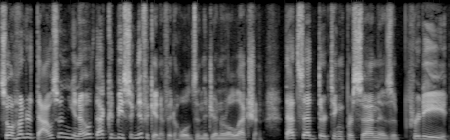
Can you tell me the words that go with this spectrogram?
So 100,000, you know, that could be significant if it holds in the general election. That said, 13% is a pretty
